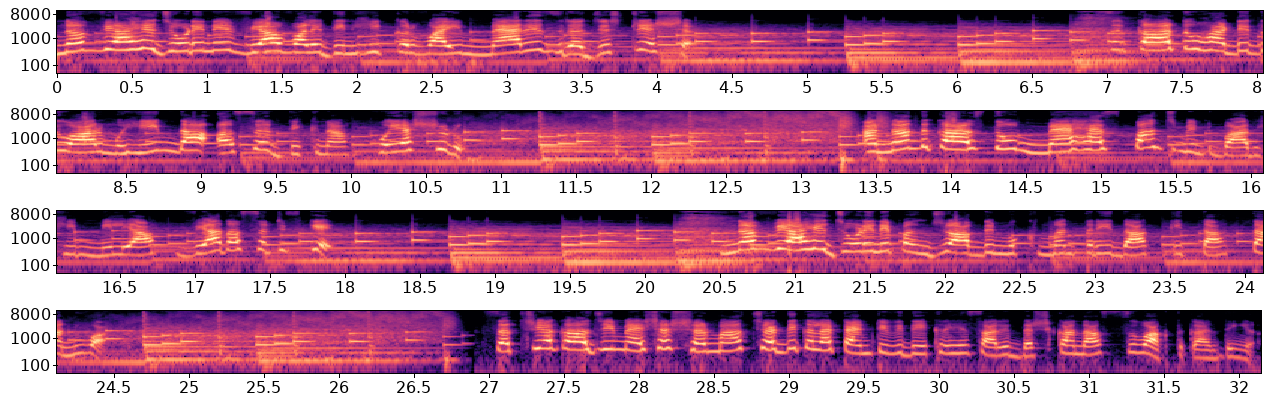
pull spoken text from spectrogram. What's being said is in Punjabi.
ਨਵ ਵਿਆਹੇ ਜੋੜੇ ਨੇ ਵਿਆਹ ਵਾਲੇ ਦਿਨ ਹੀ ਕਰਵਾਈ ਮੈਰਿਜ ਰਜਿਸਟ੍ਰੇਸ਼ਨ ਸਰਕਾਰ ਤੁਹਾਡੇ ਦੁਆਰ ਮੁਹਿੰਮ ਦਾ ਅਸਰ ਦਿਖਣਾ ਹੋਇਆ ਸ਼ੁਰੂ। ਆਨੰਦ ਕਾਰਜ ਤੋਂ ਮਹਿਜ਼ 5 ਮਿੰਟ ਬਾਅਦ ਹੀ ਮਿਲਿਆ ਵਿਆਹ ਦਾ ਸਰਟੀਫਿਕੇਟ ਨਵ ਵਿਆਹੇ ਜੋੜੇ ਨੇ ਪੰਜਾਬ ਦੇ ਮੁੱਖ ਮੰਤਰੀ ਦਾ ਕੀਤਾ ਧੰਨਵਾਦ। ਸਤਿ ਸ਼੍ਰੀ ਅਕਾਲ ਜੀ, ਮੈਂ ਈਸ਼ਾ ਸ਼ਰਮਾ, ਚੜ੍ਹਦੀ ਕਲਾ ਟਾਈਮ ਟੀਵੀ ਦੇਖ ਰਹੇ ਸਾਰੇ ਦਰਸ਼ਕਾਂ ਦਾ ਸਵਾਗਤ ਕਰਦੀ ਹਾਂ।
